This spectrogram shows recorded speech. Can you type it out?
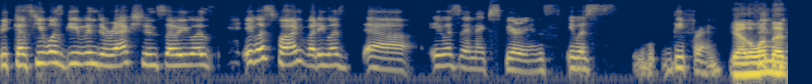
because he was giving directions. So it was it was fun but it was uh it was an experience. It was different. Yeah the one that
